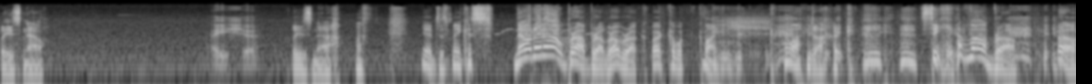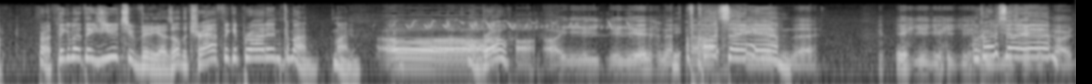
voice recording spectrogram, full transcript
Please, no. Are you sure? Please, no. yeah, just make us. No, no, no! Bro, bro, bro, bro. Come on, come on, come on. come on, dog. Steve, come on, bro. Bro, bro, think about these YouTube videos. All the traffic it brought in. Come on, come on. Oh, on, bro. Oh, oh, you, you're using it. Of course I am. using The, you, you, you, you, Of course I am. Card.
